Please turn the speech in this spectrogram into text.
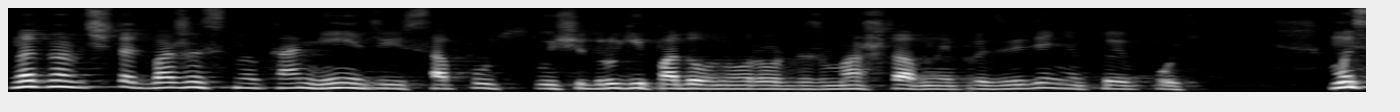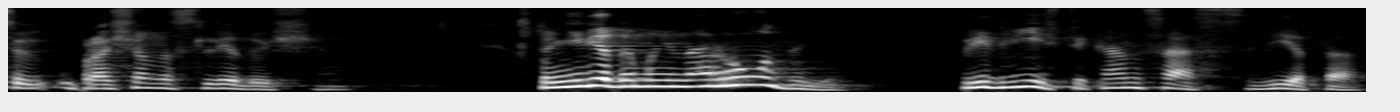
Но это надо читать божественную комедию и сопутствующие другие подобного рода даже масштабные произведения той эпохи. Мысль упрощенно следующая, что неведомые народы, предвестие конца света,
